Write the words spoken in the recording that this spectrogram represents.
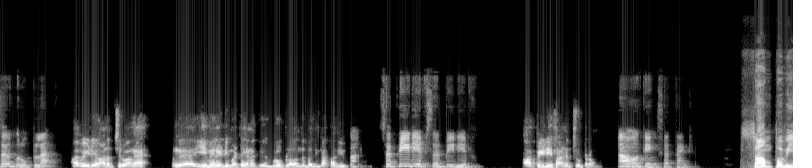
சார் குரூப்ல? வீடியோ அனுப்பிச்சிருவாங்க. உங்க இமெயில் ஐடி மட்டும் எனக்கு குரூப்ல வந்து பாத்தீங்கன்னா பதிவு பண்ணுங்க sir PDF sir PDF PDF அனுப்பிச்சு விட்டுறோம். ஆ ஓகேங்க சார். தேங்க்யூ சாம்பவி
